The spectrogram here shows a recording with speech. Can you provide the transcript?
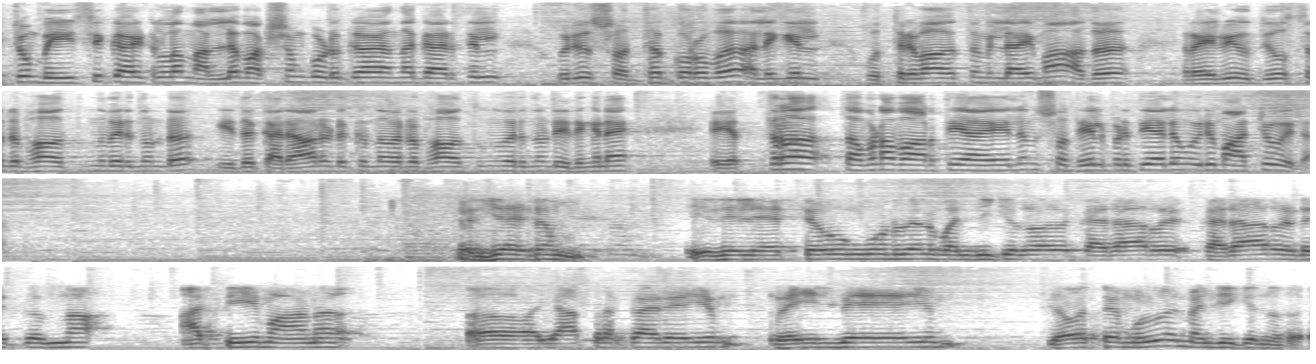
ഏറ്റവും ബേസിക് ആയിട്ടുള്ള നല്ല ഭക്ഷണം കൊടുക്കുക എന്ന കാര്യത്തിൽ ഒരു ശ്രദ്ധക്കുറവ് അല്ലെങ്കിൽ ഉത്തരവാദിത്വമില്ലായ്മ അത് റെയിൽവേ ഉദ്യോഗസ്ഥരുടെ ഭാഗത്തു നിന്ന് വരുന്നുണ്ട്. ഇത് കരാറെടുക്കുന്നവരുടെ ഭാഗത്തു നിന്ന് വരുന്നുണ്ട്. ഇതിങ്ങനെ എത്ര തവണ വാർത്തയായാലും ശ്രദ്ധയിൽപ്പെടുത്തിയാലും ഒരു മാറ്റവുമില്ല തീർച്ചയായിട്ടും ഇതിൽ ഏറ്റവും കൂടുതൽ വഞ്ചിക്കുന്നത് കരാറ് കരാറെടുക്കുന്ന ആ ടീമാണ് യാത്രക്കാരെയും റെയിൽവേയെയും ലോകത്തെ മുഴുവൻ വഞ്ചിക്കുന്നത്.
